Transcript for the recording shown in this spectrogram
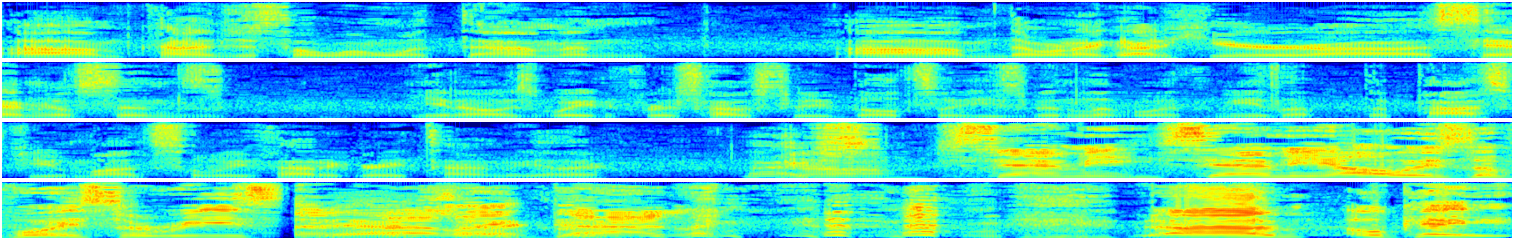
um, kind of just alone with them. And um, then when I got here, uh, Samuelsson's, you know, is waiting for his house to be built, so he's been living with me the, the past few months. So we've had a great time together. Nice. Oh, Sammy, Sammy, always the voice of reason. Yeah, I exactly. like that. um, okay,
